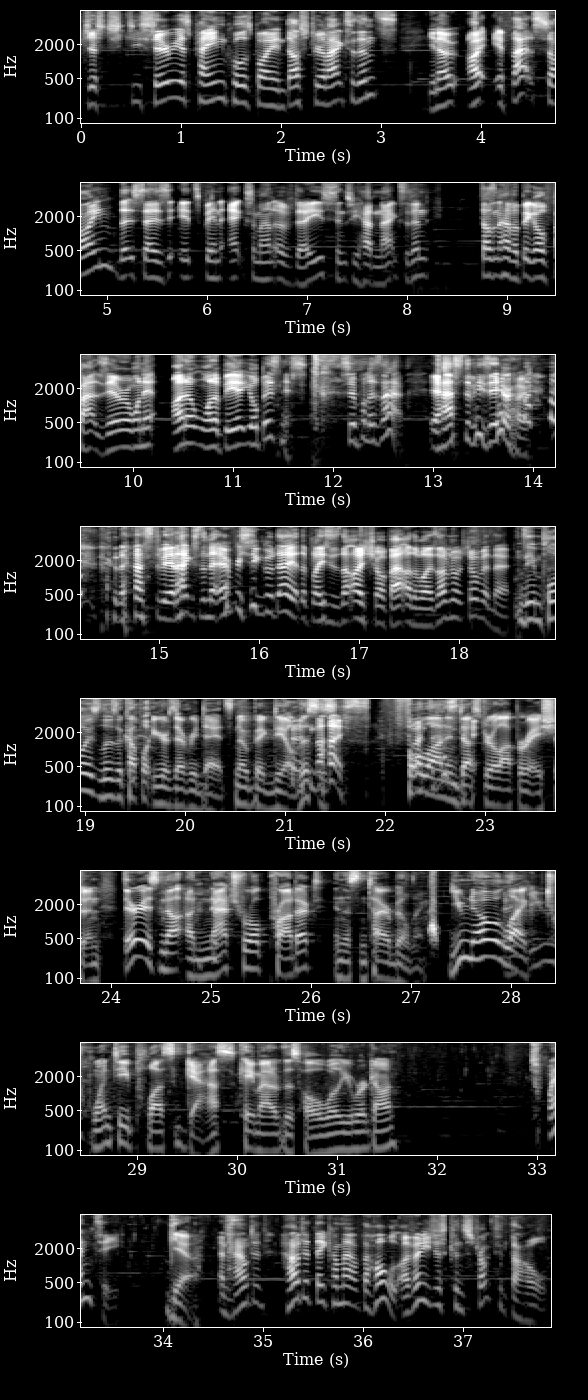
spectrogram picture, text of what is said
Just serious pain caused by industrial accidents. You know, I if that sign that says it's been X amount of days since we had an accident doesn't have a big old fat zero on it, I don't want to be at your business. Simple as that. It has to be zero. there has to be an accident every single day at the places that I shop at, otherwise I'm not shopping there. The employees lose a couple ears every day. It's no big deal. This is nice. Full on industrial operation. There is not a natural product in this entire building. You know, like you. 20 plus gas came out of this hole while you were gone? 20. Yeah. And how did how did they come out of the hole? I've only just constructed the hole.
